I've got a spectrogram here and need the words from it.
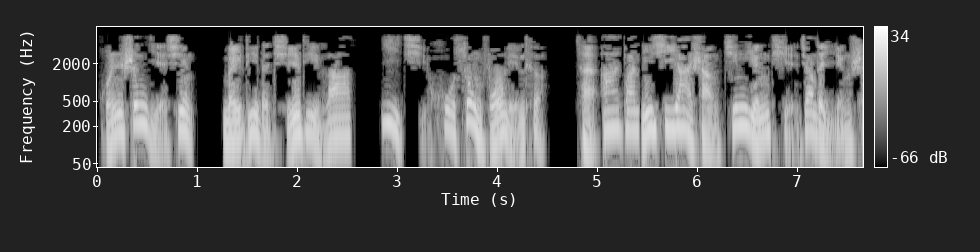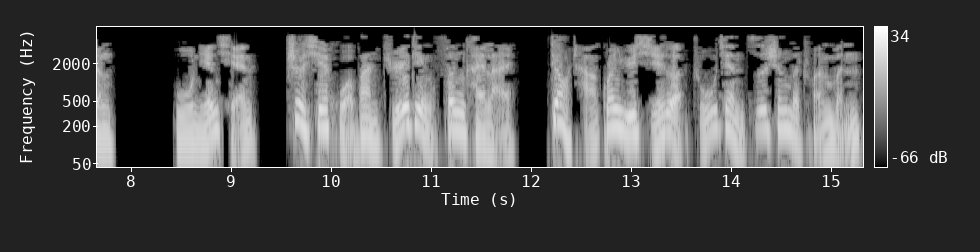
浑身野性美丽的奇蒂拉一起护送弗林特在阿巴尼西亚上经营铁匠的营生。五年前，这些伙伴决定分开来调查关于邪恶逐渐滋生的传闻。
